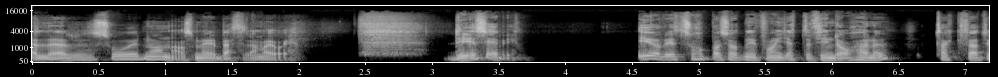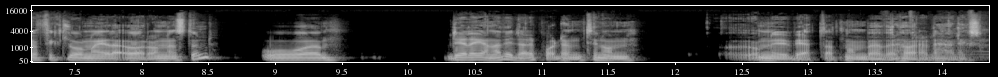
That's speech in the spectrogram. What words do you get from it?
Eller så är det någon annan som är bättre än vad jag är. Det ser vi. I övrigt så hoppas jag att ni får en jättefin dag här nu. Tack för att jag fick låna era öron en stund. Och dela gärna vidare på den till någon om ni vet att någon behöver höra det här. Liksom.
